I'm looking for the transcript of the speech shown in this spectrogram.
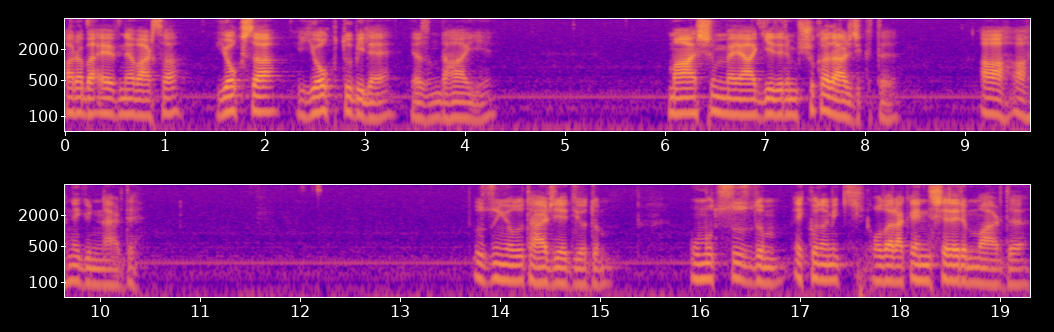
araba, ev ne varsa. Yoksa yoktu bile yazın daha iyi. Maaşım veya gelirim şu kadarcıktı. Ah ah ne günlerdi. Uzun yolu tercih ediyordum. Umutsuzdum. Ekonomik olarak endişelerim vardı.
